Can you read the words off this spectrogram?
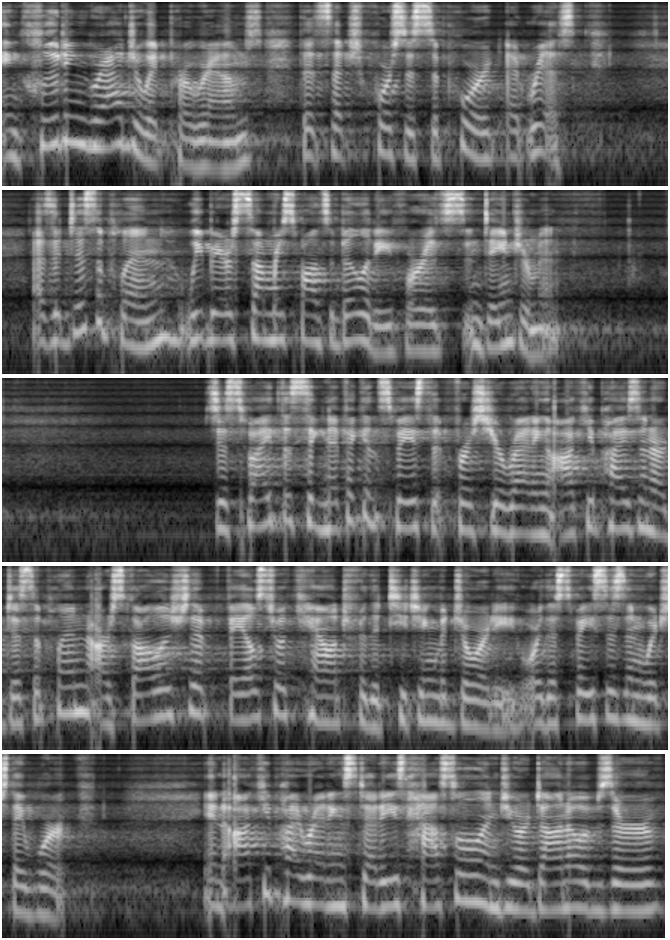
including graduate programs that such courses support, at risk. As a discipline, we bear some responsibility for its endangerment. Despite the significant space that first year writing occupies in our discipline, our scholarship fails to account for the teaching majority or the spaces in which they work. In Occupy Writing Studies, Hassel and Giordano observe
